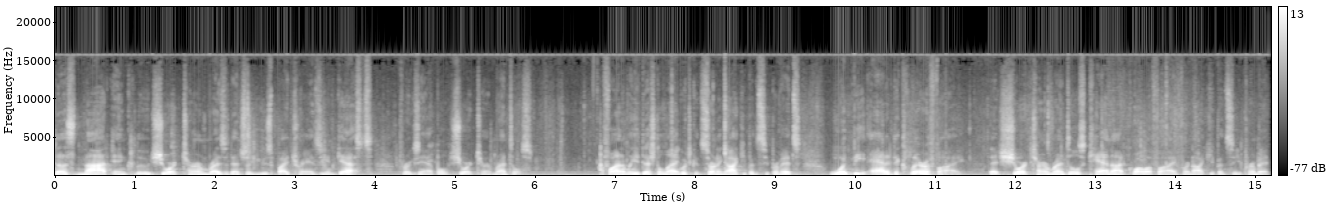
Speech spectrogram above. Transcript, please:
does not include short-term residential use by transient guests, for example, short-term rentals. Finally, additional language concerning occupancy permits would be added to clarify that short-term rentals cannot qualify for an occupancy permit.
